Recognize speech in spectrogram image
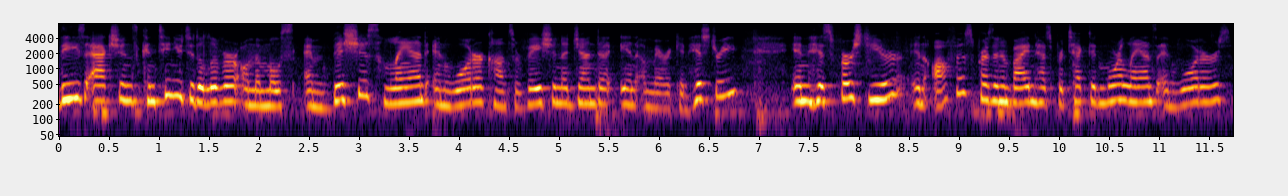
These actions continue to deliver on the most ambitious land and water conservation agenda in American history. In his first year in office, President Biden has protected more lands and waters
